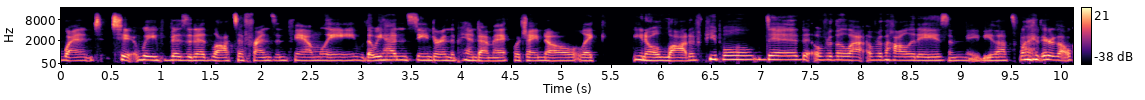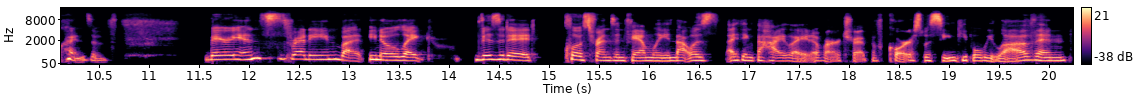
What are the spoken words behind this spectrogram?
went to we visited lots of friends and family that we hadn't seen during the pandemic which i know like you know a lot of people did over the la- over the holidays and maybe that's why there's all kinds of variants spreading but you know like visited close friends and family and that was i think the highlight of our trip of course was seeing people we love and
